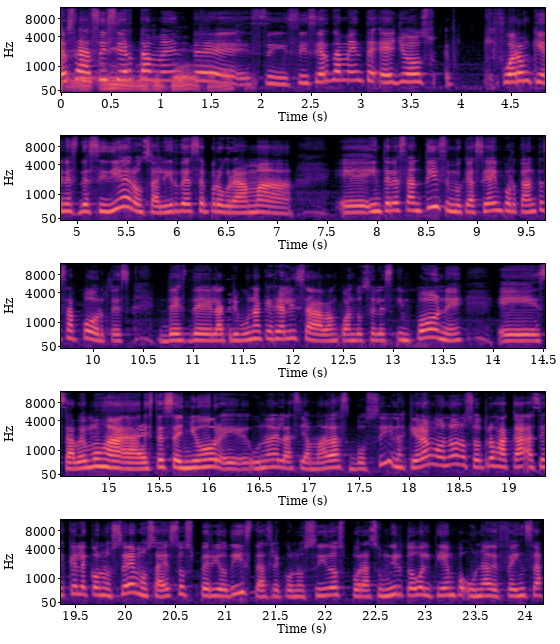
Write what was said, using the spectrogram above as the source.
O sea, sí, ciertamente, sí, sí, ciertamente ellos fueron quienes decidieron salir de ese programa eh, interesantísimo que hacía importantes aportes desde la tribuna que realizaban cuando se les impone, eh, sabemos a, a este señor, eh, una de las llamadas bocinas, quieran o no, nosotros acá, así es que le conocemos a esos periodistas reconocidos por asumir todo el tiempo una defensa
